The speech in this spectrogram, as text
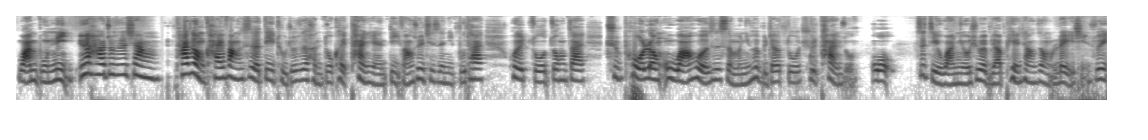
玩不腻，因为它就是像它这种开放式的地图，就是很多可以探险的地方，所以其实你不太会着重在去破任务啊或者是什么，你会比较多去探索。我自己玩游戏会比较偏向这种类型，所以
